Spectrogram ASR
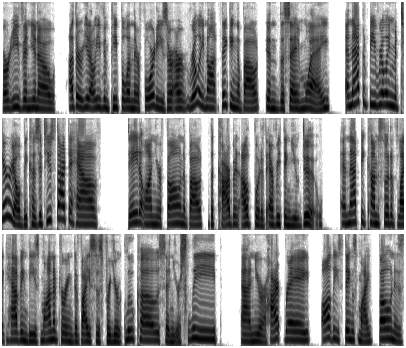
or even, you know, other, you know, even people in their 40s are, are really not thinking about in the same way. And that could be really material because if you start to have data on your phone about the carbon output of everything you do, and that becomes sort of like having these monitoring devices for your glucose and your sleep and your heart rate, all these things my phone is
